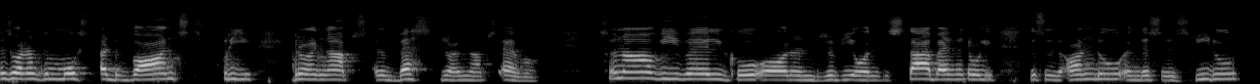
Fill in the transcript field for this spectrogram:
is one of the most advanced free drawing apps and best drawing apps ever. So now we will go on and review on this tab as i told you this is undo and this is redo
